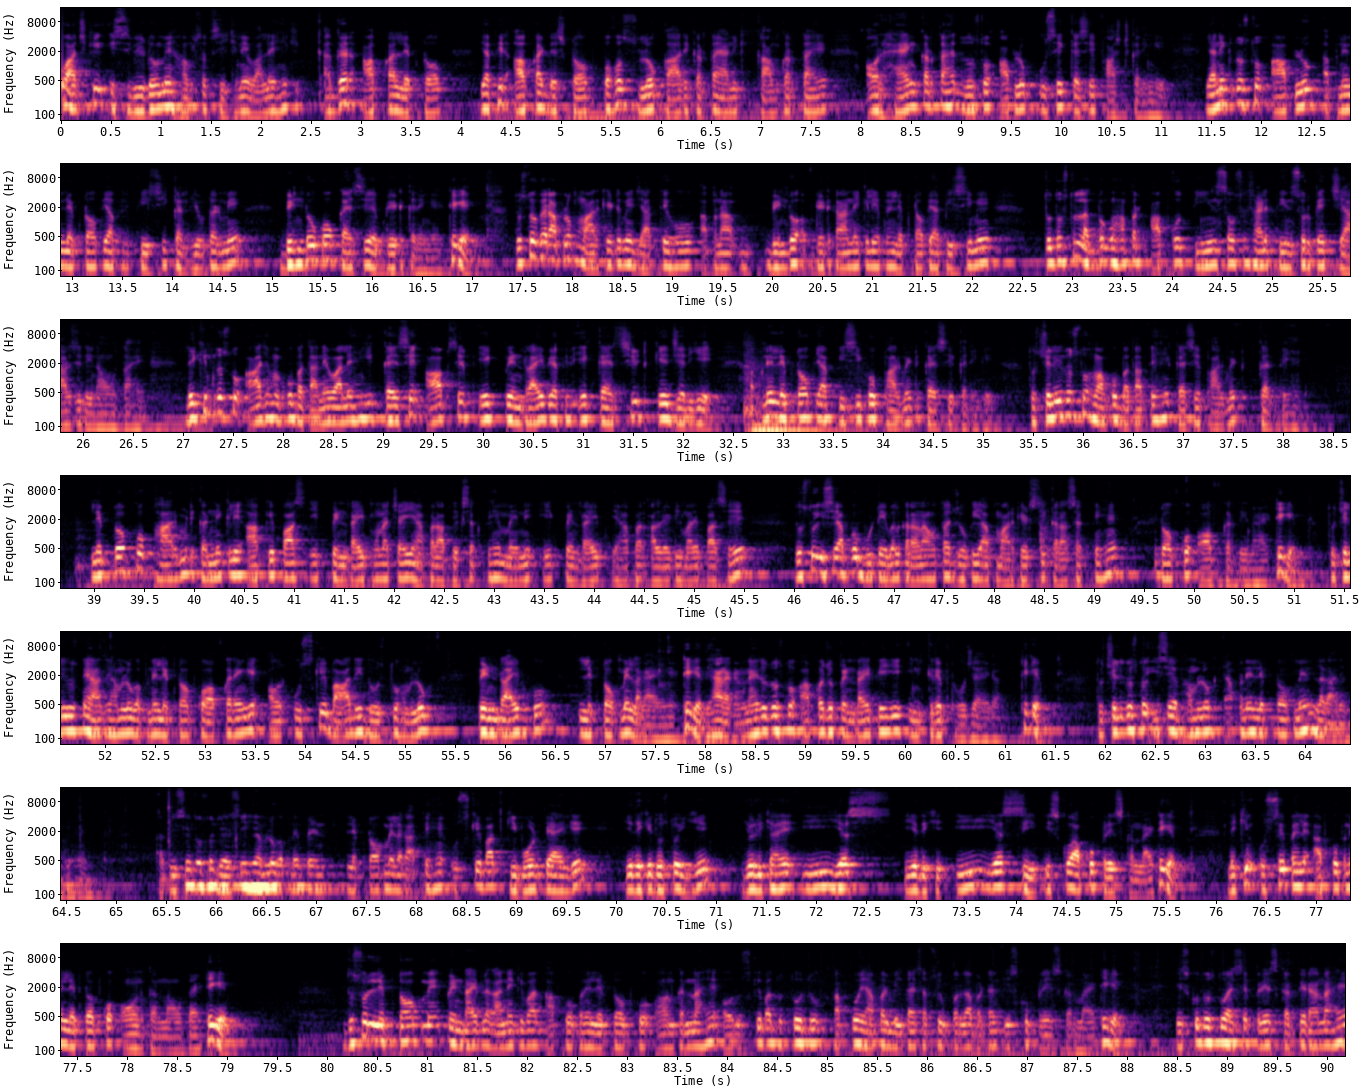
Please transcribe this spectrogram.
तो आज की इस वीडियो में हम सब सीखने वाले हैं कि अगर आपका लैपटॉप या फिर आपका डेस्कटॉप बहुत स्लो कार्य करता है, यानी कि काम करता है और हैंग करता है तो दोस्तों आप लोग उसे कैसे फास्ट करेंगे? यानी कि दोस्तों आप लोग अपने लैपटॉप या फिर पीसी, कंप्यूटर में विंडो को कैसे अपडेट करेंगे? ठीक है? दोस्तों अगर आप लोग मार्केट में जाते हो अपना विंडो अपडेट कराने के लिए अपने लैपटॉप या पीसी में तो दोस्तों लगभग वहाँ पर आपको 300 से साढ़े तीन सौ रुपये चार्ज देना होता है। लेकिन दोस्तों, आज हम आपको बताने वाले हैं कि कैसे आप सिर्फ़ एक पेन ड्राइव या फिर एक कैसेट के ज़रिए अपने लैपटॉप या पीसी को फॉर्मेट कैसे करेंगे। तो चलिए दोस्तों, हम आपको बताते हैं कैसे फॉर्मेट करते हैं। लैपटॉप को फॉर्मेट करने के लिए आपके पास एक पेन ड्राइव होना चाहिए। यहाँ पर आप देख सकते हैं, मैंने एक पेन ड्राइव यहाँ पर ऑलरेडी हमारे पास है। दोस्तों, इसे आपको बूटेबल कराना होता है, जो कि आप मार्केट से करा सकते हैं। लैपटॉप को ऑफ़ कर देना है, ठीक है? तो चलिए दोस्तों, यहाँ से हम लोग अपने लैपटॉप को ऑफ़ करेंगे और उसके बाद ही दोस्तों, हम लोग पेन ड्राइव को लैपटॉप में लगाएँगे। ठीक है, ध्यान रखना। नहीं तो दोस्तों, आपका जो पेन ड्राइव है, ये इनक्रिप्ट हो जाएगा। ठीक है? तो चलिए दोस्तों, इसे अब हम लोग अपने लैपटॉप में लगा देते हैं। अब इसे दोस्तों, जैसे ही हम लोग अपने पेन लैपटॉप में लगाते हैं, उसके बाद कीबोर्ड पे आएँगे। ये देखिए दोस्तों, ये जो लिखा है ई एस ये देखिए ई एस सी इसको आपको प्रेस करना है। ठीक है? लेकिन उससे पहले आपको अपने लैपटॉप को ऑन करना होता है। ठीक है? दोस्तों लैपटॉप में पेन ड्राइव लगाने के बाद आपको अपने लैपटॉप को ऑन करना है और उसके बाद दोस्तों, जो आपको यहाँ पर मिलता है सबसे ऊपर का बटन इसको प्रेस करना है, ठीक है? इसको दोस्तों ऐसे प्रेस करते रहना है।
